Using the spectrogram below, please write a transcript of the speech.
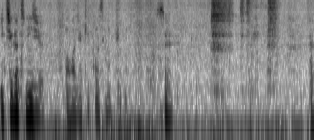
？1月20あじゃあ結構迫ってるそうやね。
